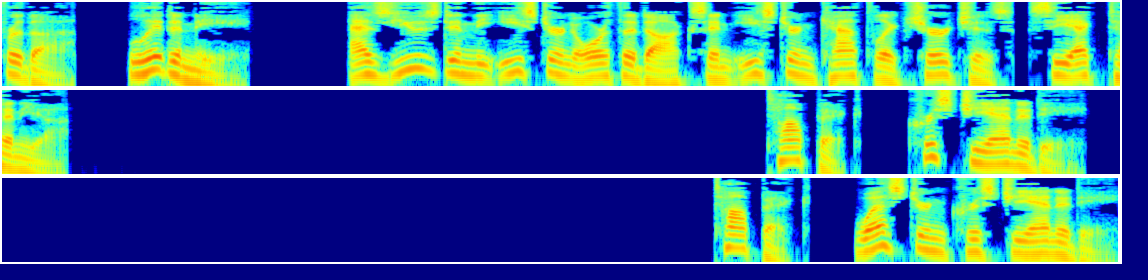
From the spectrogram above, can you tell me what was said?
For the litany, as used in the Eastern Orthodox and Eastern Catholic churches, see ectenia. Christianity Western Christianity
